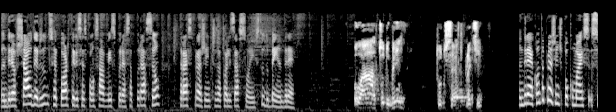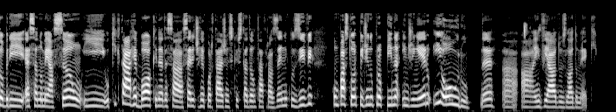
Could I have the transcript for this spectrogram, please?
André Schauder, um dos repórteres responsáveis por essa apuração, traz para a gente as atualizações. Tudo bem, André? Olá, tudo bem? Tudo certo por aqui. André, conta para a gente um pouco mais sobre essa nomeação e o que está a reboque né, dessa série de reportagens que o Estadão está trazendo, inclusive com o pastor pedindo propina em dinheiro e ouro né, a, a enviados lá do MEC.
